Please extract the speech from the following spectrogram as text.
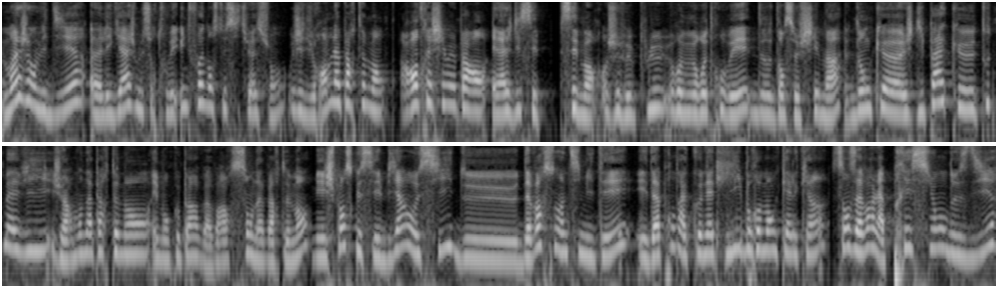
Moi j'ai envie de dire, euh, les gars, je me suis retrouvée une fois dans cette situation où j'ai dû rendre l'appartement, rentrer chez mes parents, et là je dis c'est mort, je veux plus me retrouver dans ce schéma. Donc euh, je dis pas que toute ma vie je vais avoir mon appartement et mon copain va avoir son appartement, mais je pense que c'est bien aussi de d'avoir son intimité et d'apprendre à connaître librement quelqu'un sans avoir la pression de se dire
